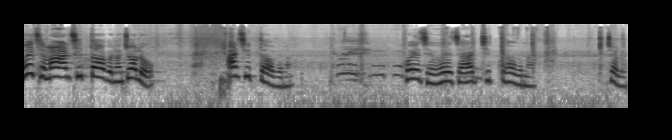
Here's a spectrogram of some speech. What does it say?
হয়েছে মা, আর ছিঁড়তে হবে না, চলো। আর ছিঁড়তে হবে না। হয়েছে হয়েছে, আর ছিঁড়তে হবে না। চলো।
